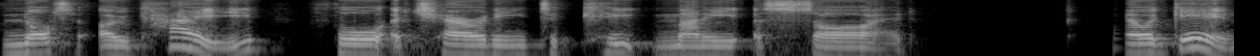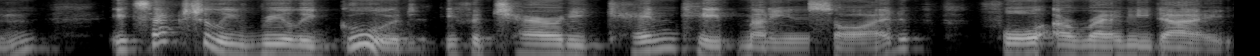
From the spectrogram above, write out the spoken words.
not okay for a charity to keep money aside. Now again, it's actually really good if a charity can keep money aside for a rainy day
